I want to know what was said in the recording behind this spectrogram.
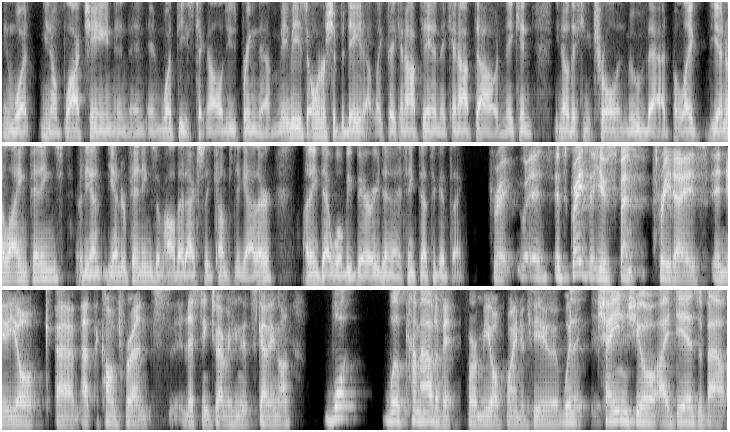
and what, you know, blockchain and, and, and what these technologies bring them. Maybe it's ownership of data. Like they can opt in, they can opt out, and they can, you know, they can control and move that. But like the underlying pinnings or the, the underpinnings of how that actually comes together, I think that will be buried. And I think that's a good thing. Great. It's, it's great that you've spent three days in New York um, at the conference, listening to everything that's going on. What will come out of it from your point of view? Will it change your ideas about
